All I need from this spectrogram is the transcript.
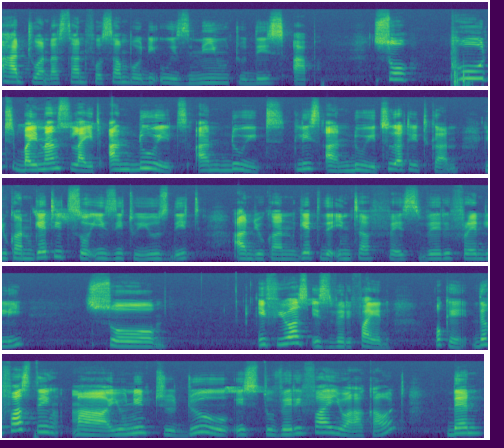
hard to understand for somebody who is new to this app. So put binance lite undo it undo it. Please undo it so that it can you can get it so easy to use it and you can get the interface very friendly so if yours is verified okay the first thing uh, you need to do is to verify your account. Then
